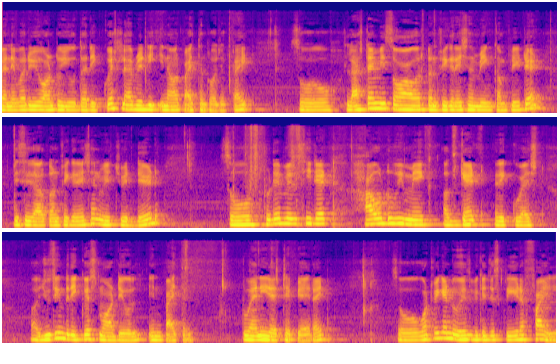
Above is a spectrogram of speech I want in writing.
whenever we want to use the request library in our Python project, right? So last time we saw our configuration being completed. This is our configuration which we did. So today we'll see that how do we make a get request uh, using the request module in Python to any REST API, right? So what we can do is we can just create a file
